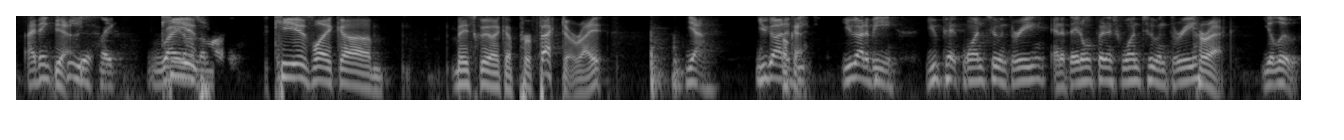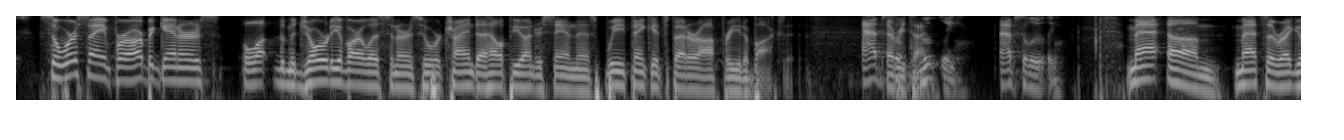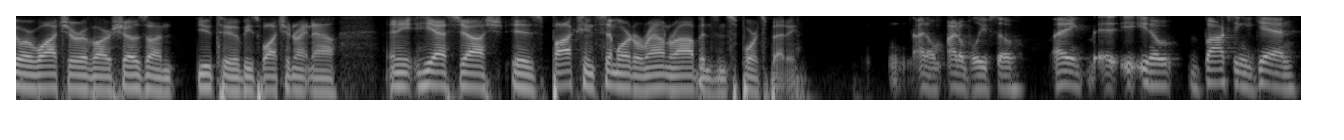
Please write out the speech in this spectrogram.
I think Yes. key is like right Key on is- the money. Key is like um, basically like a perfecta, right? Yeah, you got to Okay. be. You got to be. You pick one, two, and three, and if they don't finish one, two, and three, Correct. you lose. So we're saying for our beginners, lot, the majority of our listeners who are trying to help you understand this, we think it's better off for you to box it. time. Absolutely, absolutely. Matt, um, Matt's a regular watcher of our shows on YouTube. He's watching right now, and he, he asked Josh, "Is boxing similar to round robins in sports betting?" I don't. I don't believe so. I think eh, you know boxing again.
